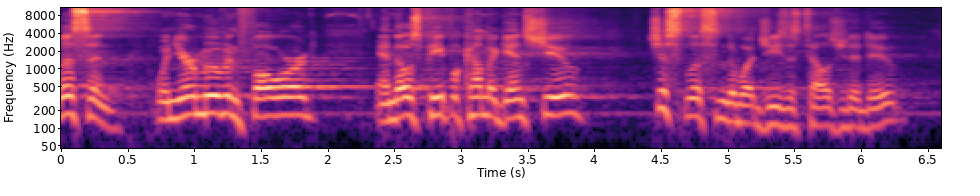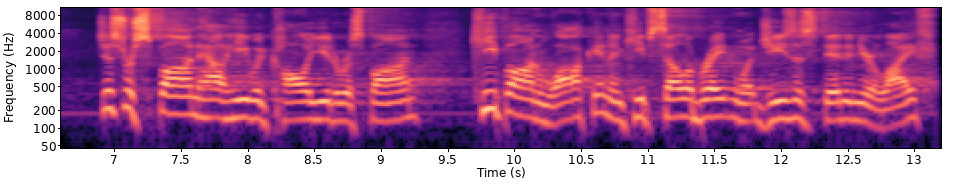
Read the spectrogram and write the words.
Listen, when you're moving forward and those people come against you, just listen to what Jesus tells you to do. Just respond how he would call you to respond. Keep on walking and keep celebrating what Jesus did in your life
